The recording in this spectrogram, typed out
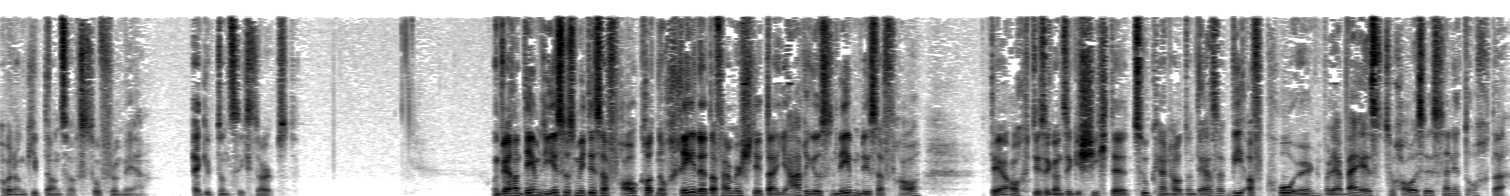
Aber dann gibt er uns auch so viel mehr. Er gibt uns sich selbst. Und währenddem Jesus mit dieser Frau gerade noch redet, auf einmal steht da Jarius neben dieser Frau, der auch diese ganze Geschichte zugehört hat und er ist wie auf Kohlen, weil er weiß, zu Hause ist seine Tochter.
